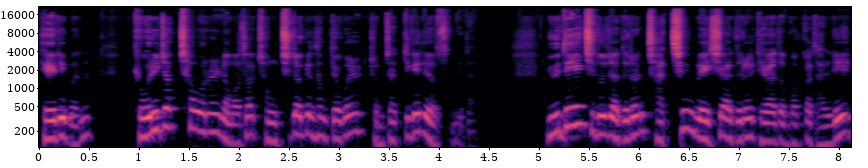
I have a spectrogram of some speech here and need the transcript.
대립은 교리적 차원을 넘어서 정치적인 성격을 점차 띠게 되었습니다. 유대의 지도자들은 자칭 메시아들을 대하던 것과 달리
